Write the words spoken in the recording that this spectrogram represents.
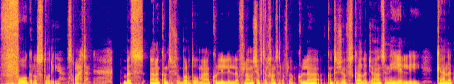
فوق الأسطورية صراحة. بس أنا كنت أشوف برضو مع كل اللي الأفلام شفت الخمس الأفلام كلها كنت أشوف سكارلت جوهانسون هي اللي كانت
